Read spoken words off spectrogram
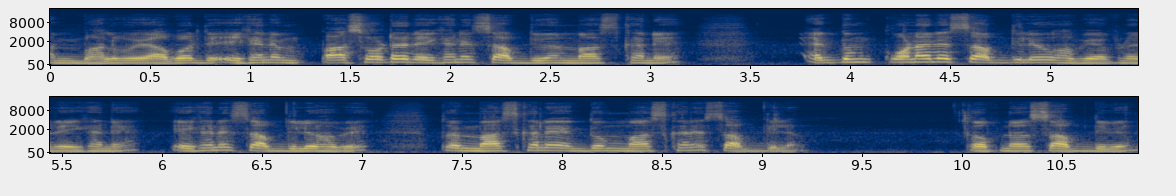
আমি ভালোভাবে আবার এখানে পাসওয়ার্ডের এখানে চাপ দিবেন মাঝখানে। একদম কর্নারে চাপ দিলেও হবে আপনার এখানে। এখানে চাপ দিলেও হবে। তো আমি মাঝখানে, একদম মাঝখানে চাপ দিলাম। তো আপনারা চাপ দিবেন।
